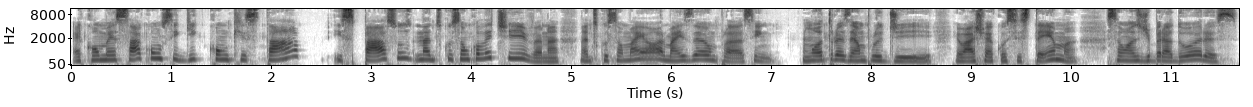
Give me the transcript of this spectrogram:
é começar a conseguir conquistar espaços na discussão coletiva, na, na discussão maior, mais ampla, assim. Um outro exemplo de, eu acho, ecossistema são as vibradoras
